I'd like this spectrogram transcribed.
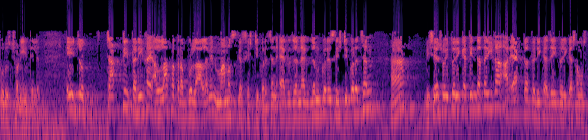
পুরুষ ছড়িয়ে দিলেন। এই চারটি তারিখায় আল্লাহ ফকরাবুল আলমিন মানুষকে সৃষ্টি করেছেন। একজন একজন করে সৃষ্টি করেছেন হ্যাঁ? বিশেষ ওই তরিকা তিনটা তরিকা আর একটা তরিকা যেই তরিকা সমস্ত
